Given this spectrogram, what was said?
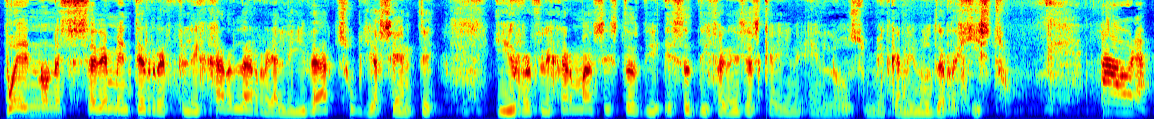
pueden no necesariamente reflejar la realidad subyacente y reflejar más estas, estas diferencias que hay en, los mecanismos de registro. Ahora,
